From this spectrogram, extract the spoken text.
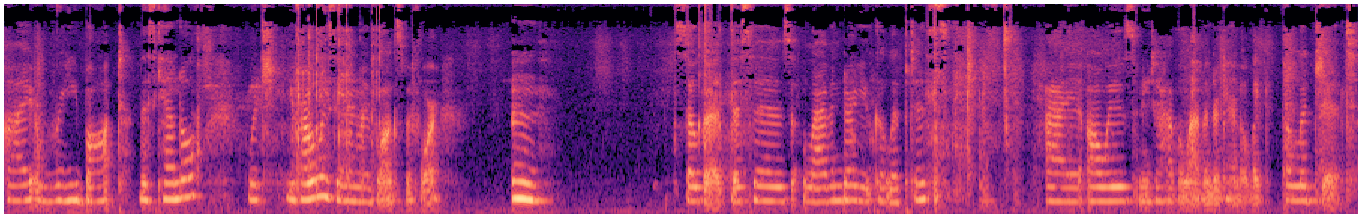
I rebought this candle which you've probably seen in my vlogs before. Mm so good. This is lavender eucalyptus. I always need to have a lavender candle, like a legit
